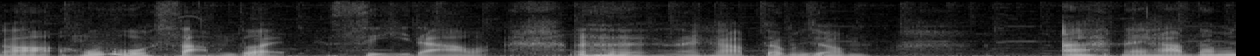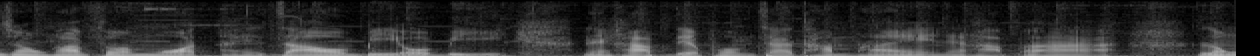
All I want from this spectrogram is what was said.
ก็โอ้โหซ้ำด้วยสี่ดาวอะ่ะนะครับท่านผู้ชม อะนะครับท่านผู้ชมครับส่วนหมวดไอ้เจ้า BOB นะครับเดี๋ยวผมจะทำให้นะครับอ่าลง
